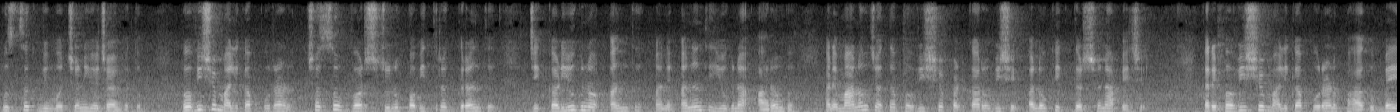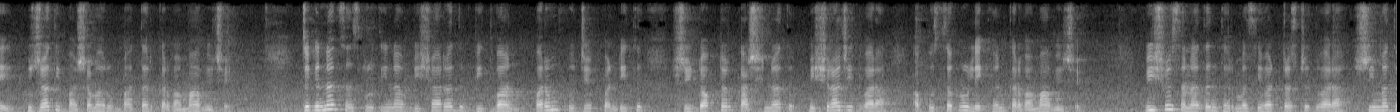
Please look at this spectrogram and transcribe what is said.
પુસ્તક વિમોચન યોજાયો હતો. ભવિષ્ય માલિકા પુરાણ છસો વર્ષ જૂનું પવિત્ર ગ્રંથ જે કળિયુગનો અંત અને અનંત યુગના આરંભ અને માનવજાતના ભવિષ્ય પડકારો વિશે અલૌકિક દર્શન આપે છે. ત્યારે ભવિષ્ય માલિકા પુરાણ ભાગ બે ગુજરાતી ભાષામાં રૂપાંતર કરવામાં આવ્યું છે. જગન્નાથ સંસ્કૃતિના વિશારદ વિદ્વાન પરમ પૂજ્ય પંડિત શ્રી ડૉક્ટર કાશીનાથ મિશ્રાજી દ્વારા આ પુસ્તકનું લેખન કરવામાં આવ્યું છે. વિશ્વ સનાતન ધર્મ સેવા ટ્રસ્ટ દ્વારા શ્રીમદ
